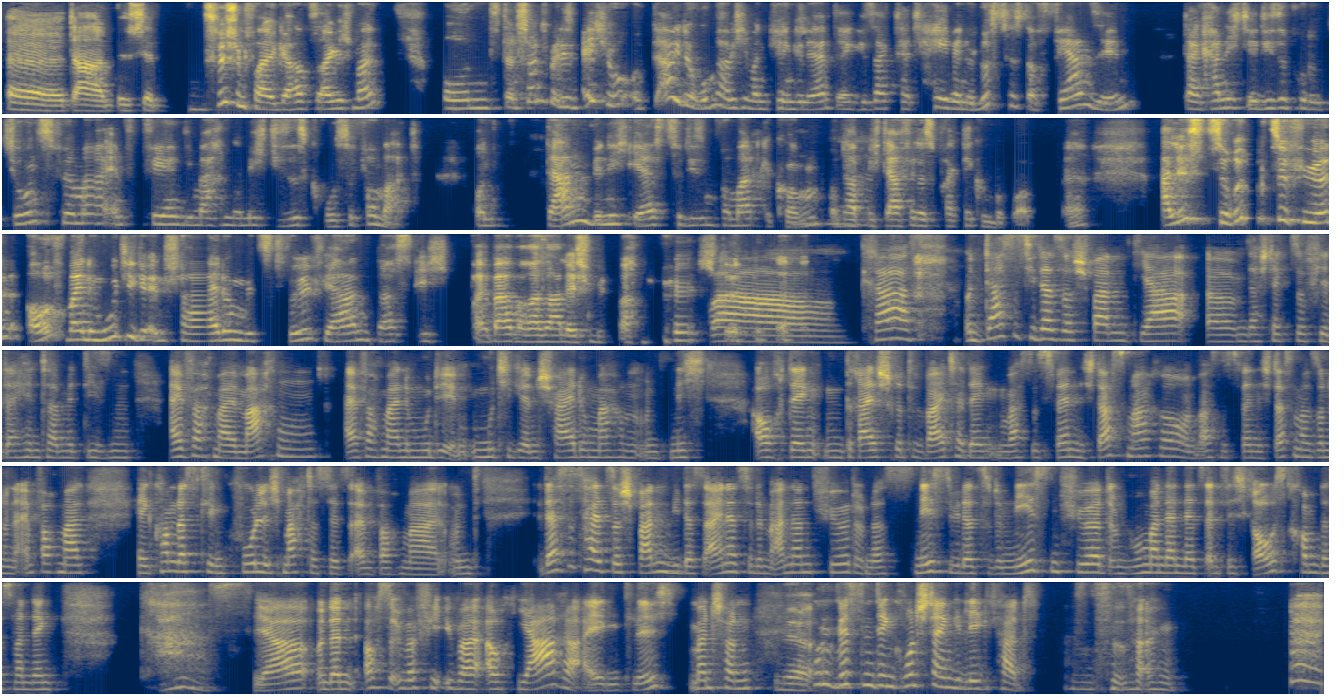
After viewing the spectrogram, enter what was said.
äh, da ein bisschen einen Zwischenfall gab, sage ich mal. Und dann stand ich bei diesem Echo und da wiederum habe ich jemanden kennengelernt, der gesagt hat, hey, wenn du Lust hast auf Fernsehen, dann kann ich dir diese Produktionsfirma empfehlen, die machen nämlich dieses große Format. Und dann bin ich erst zu diesem Format gekommen und habe mich dafür das Praktikum beworben. Alles zurückzuführen auf meine mutige Entscheidung mit zwölf Jahren, dass ich bei Barbara Salesch mitmachen möchte. Wow, krass. Und das ist wieder so spannend. Ja, ähm, da steckt so viel dahinter mit diesen einfach mal machen, einfach mal eine mutige Entscheidung machen und nicht auch denken, drei Schritte weiter denken, was ist, wenn ich das mache und was ist, wenn ich das mache, sondern einfach mal, hey, komm, das klingt cool, ich mache das jetzt einfach mal. Und das ist halt so spannend, wie das eine zu dem anderen führt und das nächste wieder zu dem nächsten führt und wo man dann letztendlich rauskommt, dass man denkt, krass, ja, und dann auch so über viel, über auch Jahre eigentlich, man schon ja. unwissend den Grundstein gelegt hat, sozusagen.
